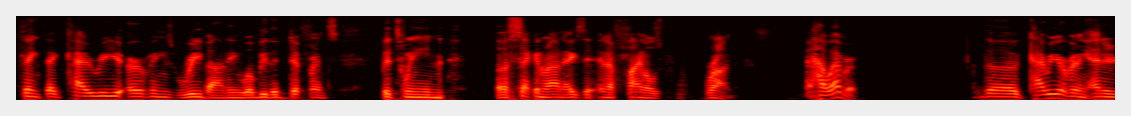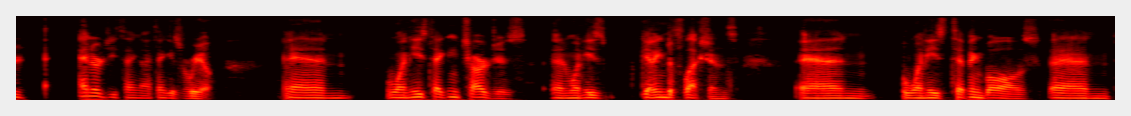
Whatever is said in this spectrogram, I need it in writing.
think that Kyrie Irving's rebounding will be the difference between a second round exit and a finals run. However, the Kyrie Irving ener- energy thing I think is real. And when he's taking charges and when he's getting deflections and when he's tipping balls and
